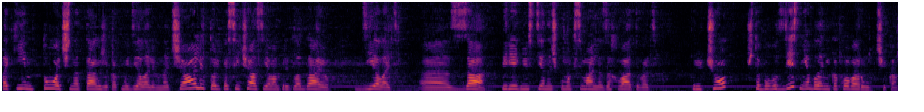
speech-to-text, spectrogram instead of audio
таким точно так же, как мы делали в начале, только сейчас я вам предлагаю делать э, за переднюю стеночку максимально захватывать крючок, чтобы вот здесь не было никакого рубчика.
